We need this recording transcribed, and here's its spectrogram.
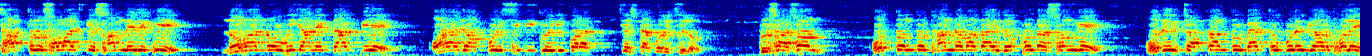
ছাত্র সমাজকে সামনে রেখে নবান্ন অভিযানের ডাক দিয়ে অরাজক পরিস্থিতি তৈরি করার চেষ্টা করেছিল। প্রশাসন অত্যন্ত ঠান্ডা মাথায় দক্ষতার সঙ্গে ওদের চক্রান্ত ব্যর্থ করে দেওয়ার ফলে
